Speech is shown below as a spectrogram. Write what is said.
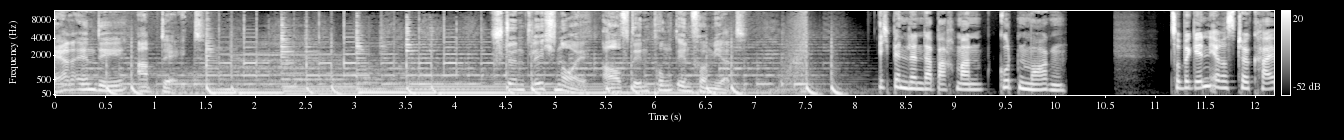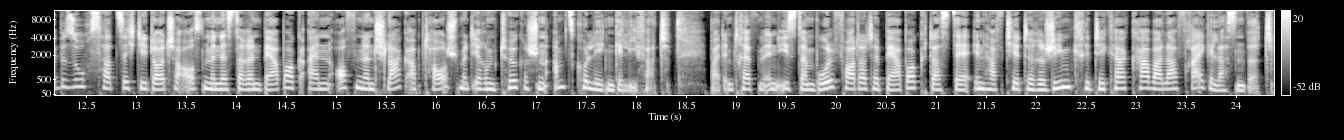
RND Update. Stündlich neu. Auf den Punkt informiert. Ich bin Linda Bachmann. Guten Morgen. Zu Beginn ihres Türkei-Besuchs hat sich die deutsche Außenministerin Baerbock einen offenen Schlagabtausch mit ihrem türkischen Amtskollegen geliefert. Bei dem Treffen in Istanbul forderte Baerbock, dass der inhaftierte Regimekritiker Kavala freigelassen wird.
